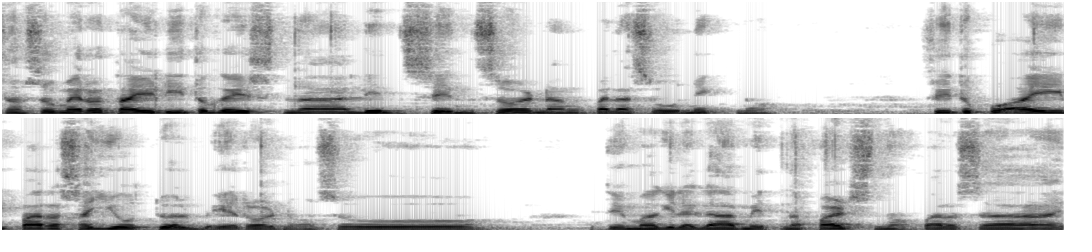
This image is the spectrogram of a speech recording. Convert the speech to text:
no? So meron tayo dito guys na lead sensor ng Panasonic, no? So ito po ay para sa U12 error, no? So ito yung mga ginagamit na parts, no? Para sa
